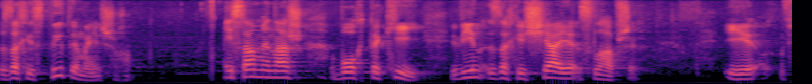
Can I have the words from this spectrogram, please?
захистити меншого. І саме наш Бог такий, Він захищає слабших. І в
